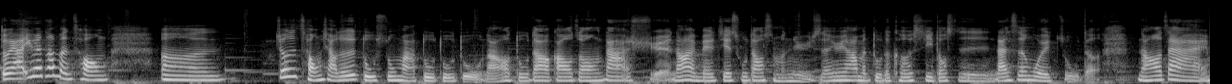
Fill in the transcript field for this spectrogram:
对啊，因为他们从嗯。就是从小就是读书嘛，读读读，然后读到高中、大学，然后也没接触到什么女生，因为他们读的科系都是男生为主的。然后在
